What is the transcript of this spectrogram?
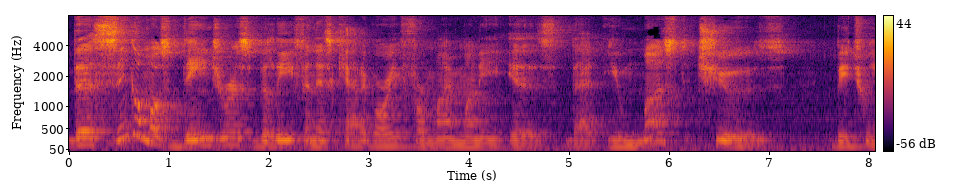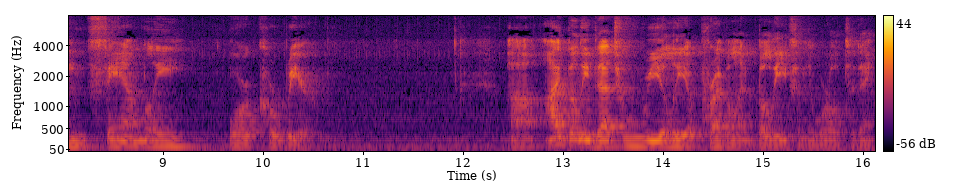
The single most dangerous belief in this category for my money is that you must choose between family or career. Uh, I believe that's really a prevalent belief in the world today.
